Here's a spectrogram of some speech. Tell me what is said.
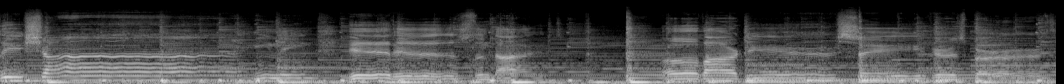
brightly shining. It is the night of our dear Savior's birth.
